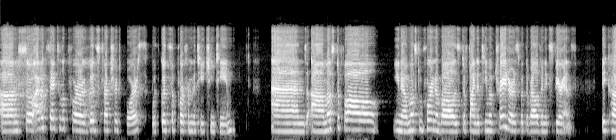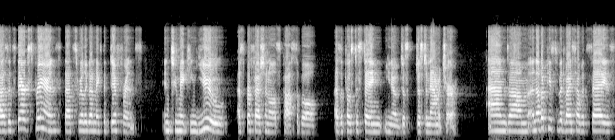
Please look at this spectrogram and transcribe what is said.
Um, so I would say to look for a good structured course with good support from the teaching team. And uh, most of all, you know, most important of all is to find a team of traders with the relevant experience because it's their experience that's really going to make the difference into making you as professional as possible as opposed to staying, you know, just, just an amateur. And um, another piece of advice I would say is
